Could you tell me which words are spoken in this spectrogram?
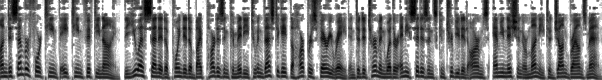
On December 14, 1859, the U.S. Senate appointed a bipartisan committee to investigate the Harper's Ferry raid and to determine whether any citizens contributed arms, ammunition or money to John Brown's men.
